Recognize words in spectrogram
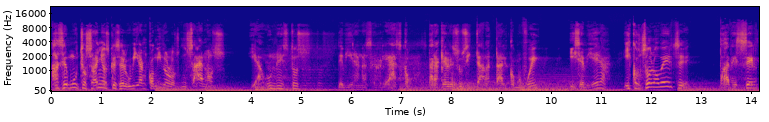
hace muchos años que se lo hubieran comido los gusanos. Y aún estos debieran hacerle asco para que resucitara tal como fue y se viera, y con solo verse, padecer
